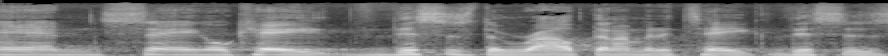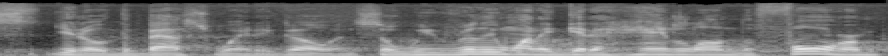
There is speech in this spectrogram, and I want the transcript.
and saying, okay, this is the route that I'm going to take. This is, you know, the best way to go. And so we really want to get a handle on the form.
